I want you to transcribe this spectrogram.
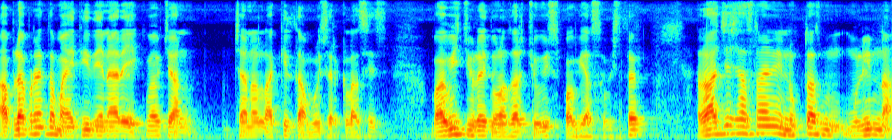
आपल्यापर्यंत माहिती देणारे एकमेव चॅन channel Akhil Tamboli sir classes बावीस जुलै दोन हजार चोवीस पाहूया सविस्तर. राज्य शासनाने नुकताच मुलींना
